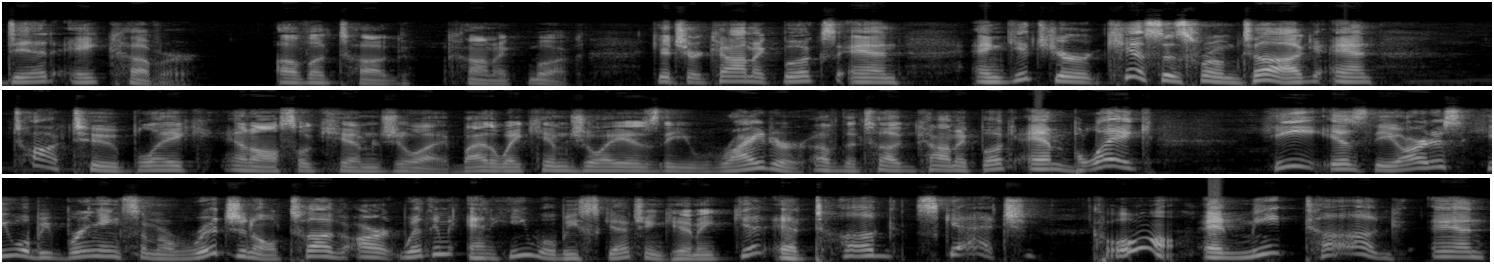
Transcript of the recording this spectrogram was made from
did a cover of a Tugg comic book. Get your comic books and and get your kisses from Tugg and talk to Blake and also Kimjoy. By the way, Kimjoy is the writer of the Tugg comic book, and Blake, he is the artist. He will be bringing some original Tugg art with him, and he will be sketching Kimmy. Get a Tugg sketch. Cool. And meet Tugg. And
